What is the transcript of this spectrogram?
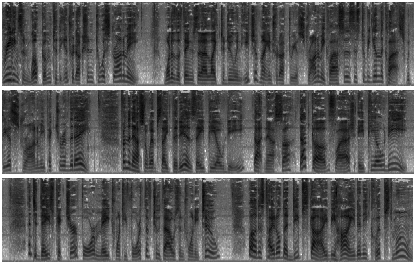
Greetings and welcome to the introduction to astronomy. One of the things that I like to do in each of my introductory astronomy classes is to begin the class with the astronomy picture of the day from the NASA website that is apod.nasa.gov apod. And today's picture for May 24th of 2022. Well, it is titled a deep sky behind an eclipsed moon.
